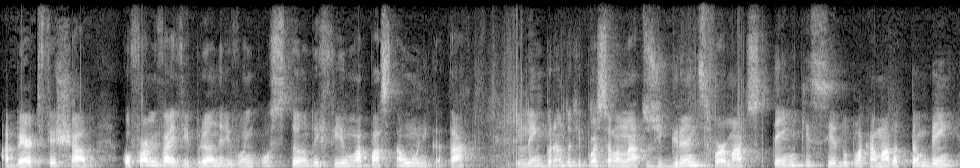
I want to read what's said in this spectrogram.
aberto e fechado. Conforme vai vibrando, eles vão encostando e fica uma pasta única, tá? Lembrando que porcelanatos de grandes formatos têm que ser dupla camada também.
